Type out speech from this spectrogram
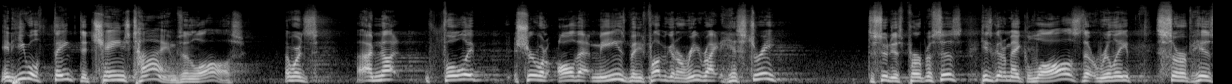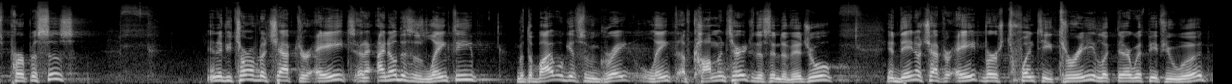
And he will think to change times and laws. In other words, I'm not fully sure what all that means, but he's probably going to rewrite history to suit his purposes. He's going to make laws that really serve his purposes. And if you turn over to chapter 8, and I know this is lengthy, but the Bible gives some great length of commentary to this individual. In Daniel chapter 8, verse 23, look there with me if you would.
